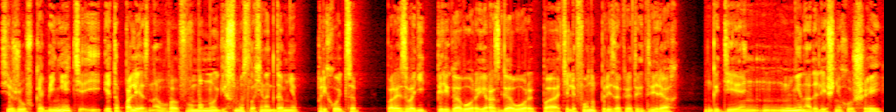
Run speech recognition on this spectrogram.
сижу в кабинете, и это полезно. Во, во многих смыслах иногда мне приходится производить переговоры и разговоры по телефону при закрытых дверях, где не надо лишних ушей,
